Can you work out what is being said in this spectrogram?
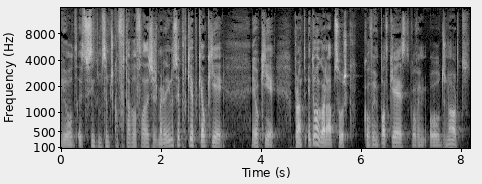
eu, eu sinto-me sempre desconfortável a falar destas merdas e não sei porquê, porque é o que é. É o que é. Pronto, então agora há pessoas que, que ouvem o podcast, que ouvem ou dos Norte,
